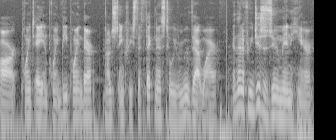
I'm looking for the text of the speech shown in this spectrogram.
our point A and point B point there. And I'll just increase the thickness till we remove that wire. And then if we just zoom in here,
